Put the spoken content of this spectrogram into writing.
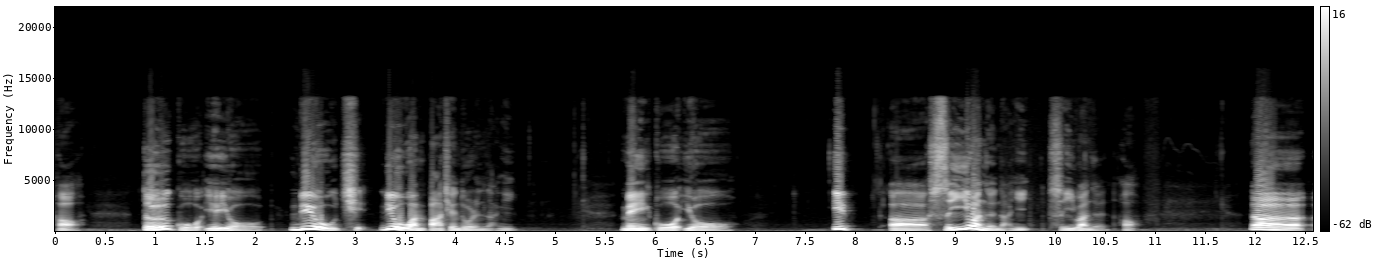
好、哦，德国也有六千六万八千多人染疫，美国有一呃十一万人染疫。十一万人，好、哦，那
